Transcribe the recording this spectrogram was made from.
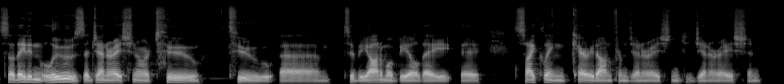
so they didn't lose a generation or two to um, to the automobile. They they cycling carried on from generation to generation.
